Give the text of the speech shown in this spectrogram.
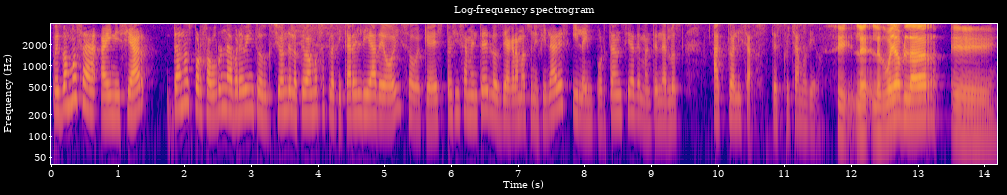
Pues vamos a, a, iniciar. Danos por favor una breve introducción de lo que vamos a platicar el día de hoy sobre que es precisamente los diagramas unifilares y la importancia de mantenerlos actualizados. Te escuchamos, Diego. Sí, le, les voy a hablar eh,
